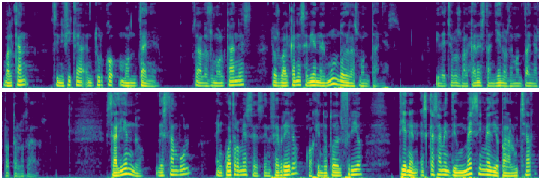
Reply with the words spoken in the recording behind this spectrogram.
Balcán significa en turco montaña. O sea, los volcanes, los Balcanes serían el mundo de las montañas. Y de hecho los Balcanes están llenos de montañas por todos los lados. Saliendo de Estambul, en cuatro meses, en febrero, cogiendo todo el frío, tienen escasamente un mes y medio para luchar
